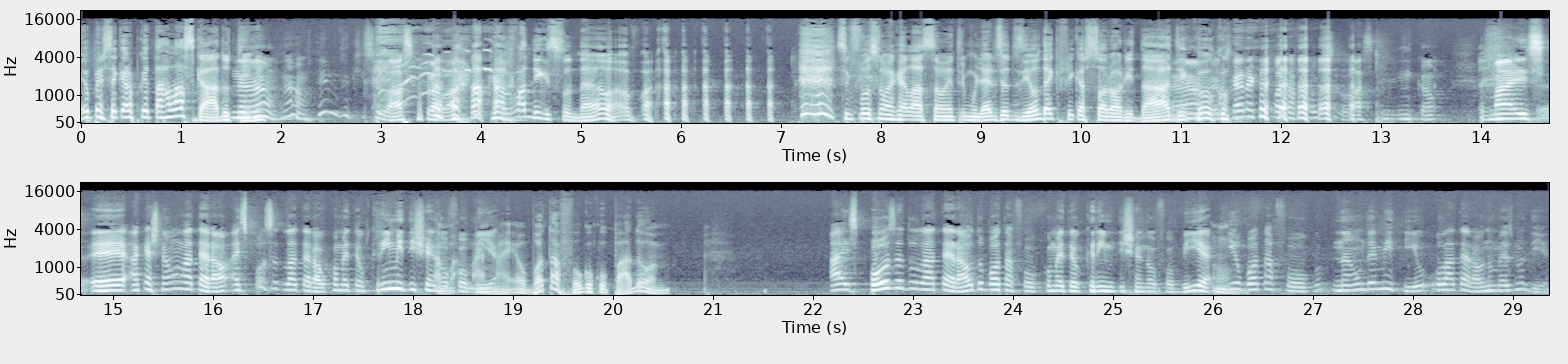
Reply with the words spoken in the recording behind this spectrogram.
Eu pensei que era porque tava lascado o time. Não, não, tem que se lasca pra lá. Não diga isso não, rapaz. Se fosse uma relação entre mulheres, eu dizia, onde é que fica a sororidade? Não, Co- co- eu quero que o Botafogo se lasque em campo. Mas é, a questão lateral, a esposa do lateral cometeu crime de Ah, mas- xenofobia. mas é o Botafogo culpado, homem. A esposa do lateral do Botafogo cometeu crime de xenofobia Hum. e o Botafogo não demitiu o lateral no mesmo dia.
